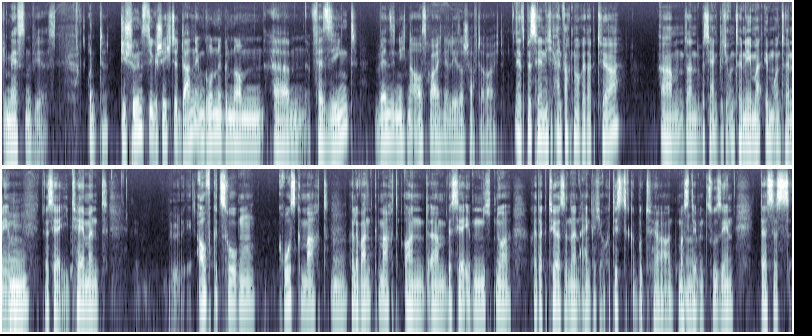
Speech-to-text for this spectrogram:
gemessen wirst. Und die schönste Geschichte dann im Grunde genommen ähm, versinkt, wenn sie nicht eine ausreichende Leserschaft erreicht. Jetzt bist du ja nicht einfach nur Redakteur, ähm, sondern du bist ja eigentlich Unternehmer im Unternehmen. Mhm. Du hast ja E-Tainment aufgezogen, groß gemacht, mhm. relevant gemacht und ähm, bist ja eben nicht nur Redakteur, sondern eigentlich auch Distributeur und musst mhm. eben zusehen, dass es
